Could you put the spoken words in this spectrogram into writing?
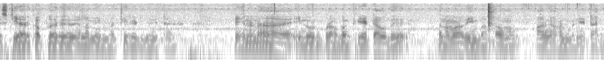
எஸ்டிஆர் கப்ளர் இது எல்லாமே மாற்றி ரெடி பண்ணிட்டேன். இப்போ என்னென்னா இன்னொரு ப்ராப்ளம் க்ரியேட் ஆகுது. இப்போ நம்ம அதையும் பார்த்தாகணும். பாருங்கள் ஆன் பண்ணிட்டேன்.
